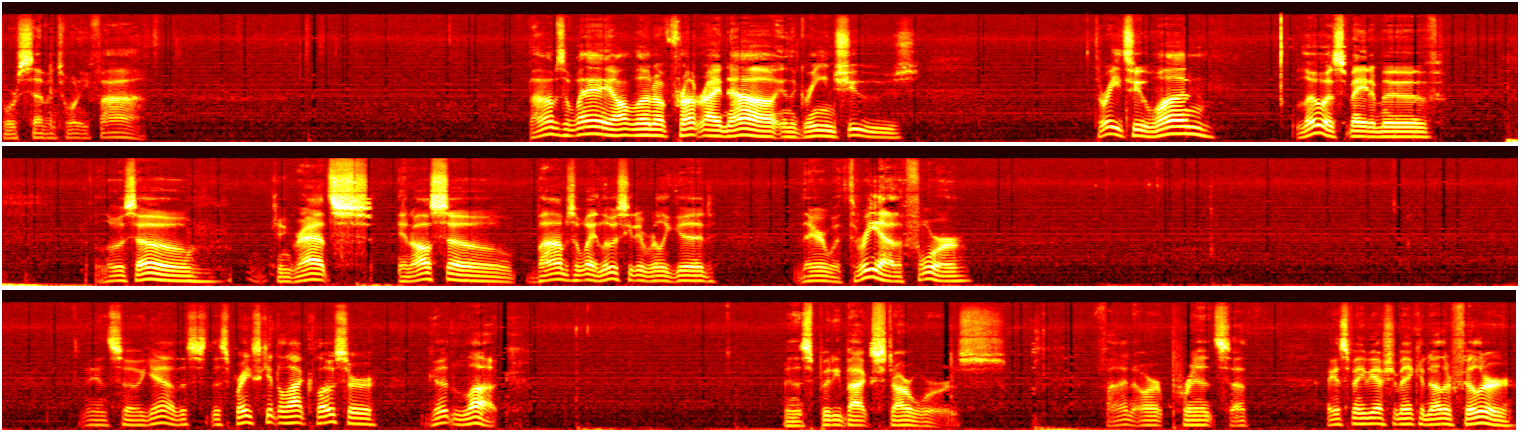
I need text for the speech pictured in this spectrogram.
for 725. Bombs away, all alone up front right now in the green shoes. Three, two, one. Lewis made a move. Lewis O, congrats. And also, bombs away. Lewis, he did really good there with three out of the four. And so, yeah, this, this break's getting a lot closer. Good luck. In the Spooty Box Star Wars. Fine art prints. I, I guess maybe I should make another filler.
